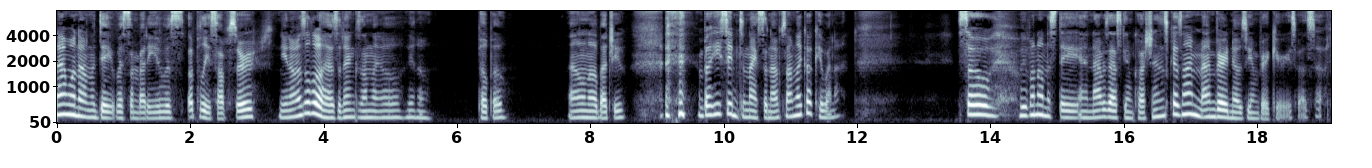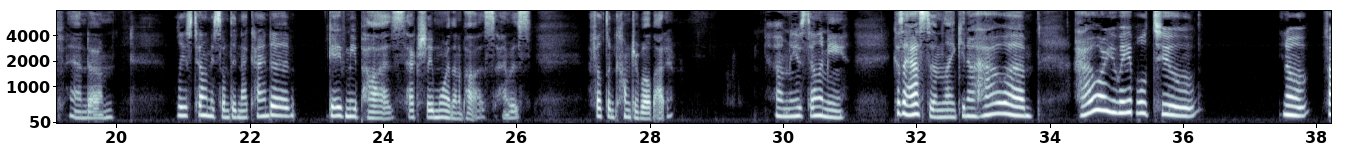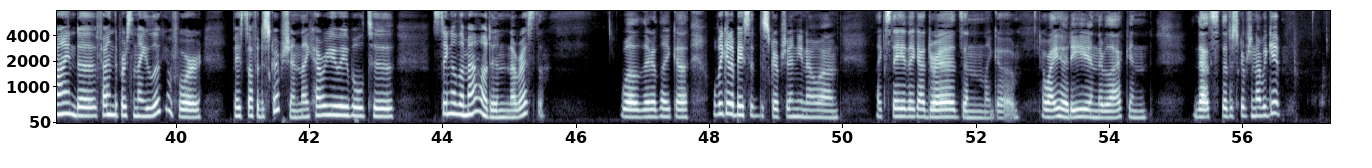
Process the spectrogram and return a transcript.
I went on a date with somebody who was a police officer. You know, I was a little hesitant because I'm like, oh, you know, Popo. I don't know about you. but he seemed nice enough, so I'm like, okay, why not? So we went on a date, and I was asking him questions because I'm I'm very nosy. I'm very curious about stuff, and um, well, he was telling me something that kind of gave me pause. Actually, more than a pause. I was I felt uncomfortable about it. Um, he was telling me, because I asked him, like, you know, how, um, how are you able to, you know, find uh, find the person that you're looking for based off a description? Like, how are you able to single them out and arrest them? Well, they're like, uh, well, we get a basic description, you know, um, like say they got dreads and like a, white hoodie and they're black, and that's the description that we get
